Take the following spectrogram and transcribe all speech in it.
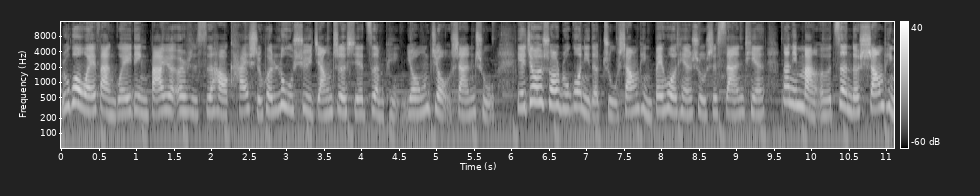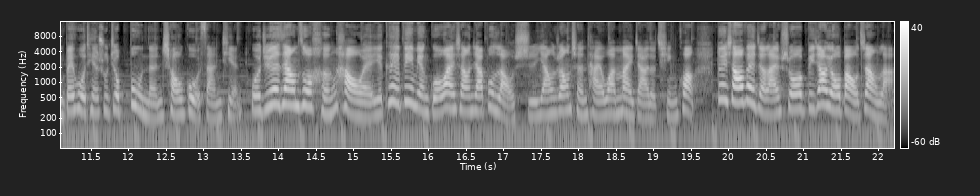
如果违反规定，八月二十四号开始会陆续将这些赠品永久删除。也就是说，如果你的主商品备货天数是三天，那你满额赠的商品备货天数就不能超过三天。我觉。觉得这样做很好诶，也可以避免国外商家不老实，佯装成台湾卖家的情况，对消费者来说比较有保障啦。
